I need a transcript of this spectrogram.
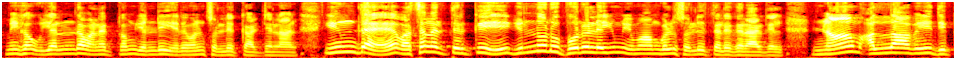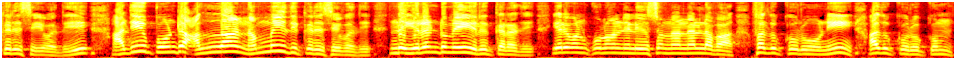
மிக உயர்ந்த வணக்கம் என்று இறைவன் சொல்லி காட்டினான். இந்த வசனத்திற்கு இன்னொரு பொருளையும் இமாம்கள் சொல்லித் தருகிறார்கள். நாம் அல்லாவை திக்ரு செய்வது அதே போன்று அல்லாஹ் நம்மை திக்ரு செய்வது இந்த இரண்டுமே இருக்கிறது. இறைவன் குரான் நிலையை சொன்னான் அல்லவா? ஃபது குருனி அது குறுக்கும்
